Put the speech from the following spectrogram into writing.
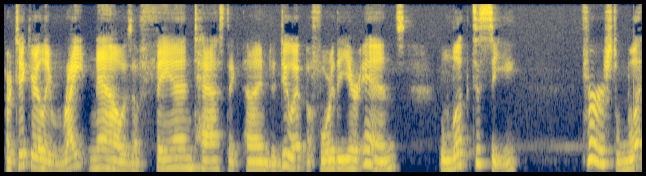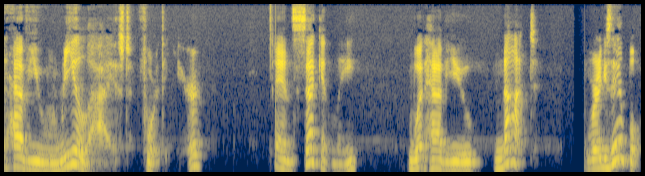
particularly right now is a fantastic time to do it before the year ends. Look to see first, what have you realized for the year? And secondly, what have you not? For example,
